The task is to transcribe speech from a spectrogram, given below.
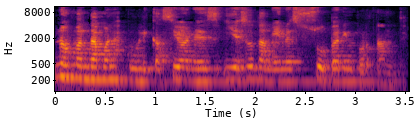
nos mandamos las publicaciones y eso también es súper importante.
